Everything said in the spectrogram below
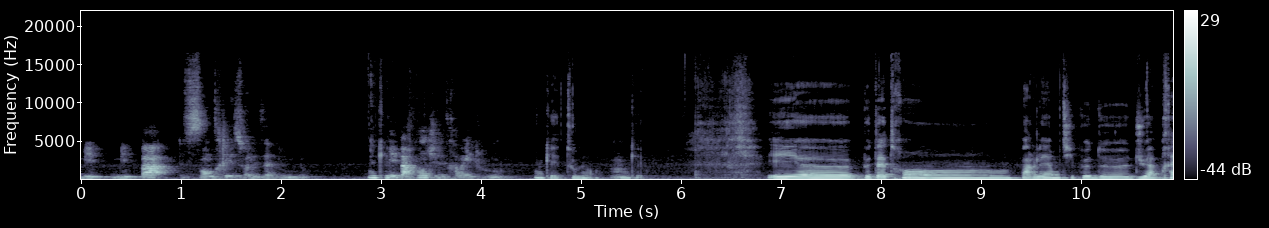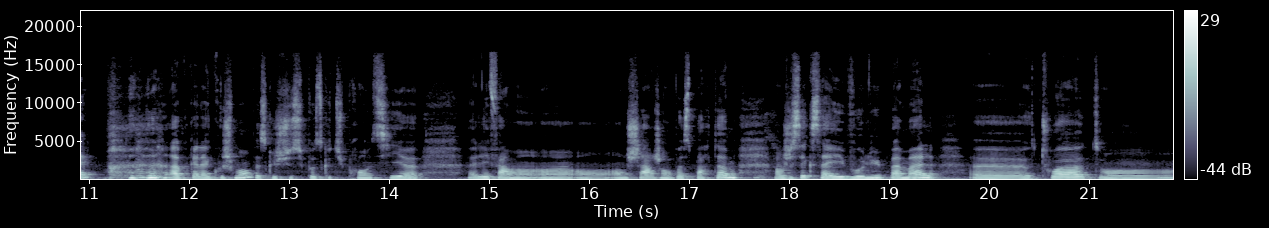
mais, mais pas centré sur les abdominaux. Mais par contre, je les travaille tout le long. Ok, tout le long. Mm. Et euh, peut-être en parler un petit peu de, du après, après l'accouchement, parce que je suppose que tu prends aussi euh, les femmes en, en, charge en postpartum. Alors je sais que ça évolue pas mal. Euh, toi, ton,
